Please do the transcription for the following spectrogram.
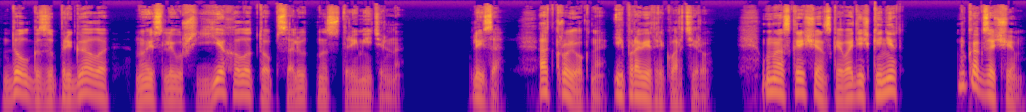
долго запрягала, но если уж ехала, то абсолютно стремительно. «Лиза, открой окна и проветри квартиру. У нас крещенской водички нет? Ну как зачем?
